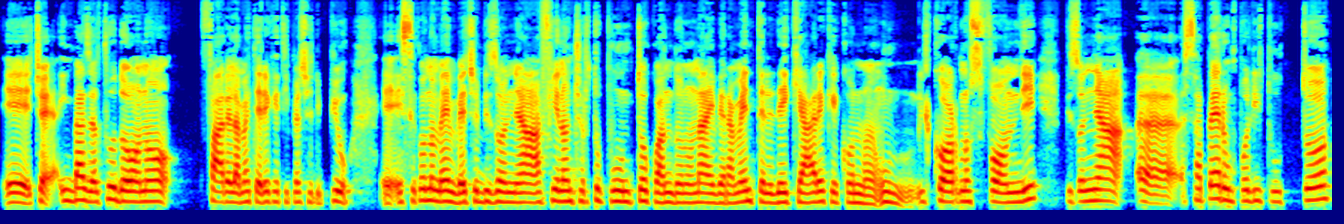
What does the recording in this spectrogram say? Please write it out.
e cioè in base al tuo dono fare la materia che ti piace di più. E, e, secondo me invece bisogna fino a un certo punto quando non hai veramente le idee chiare che con un, il corno sfondi bisogna eh, sapere un po' di tutto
